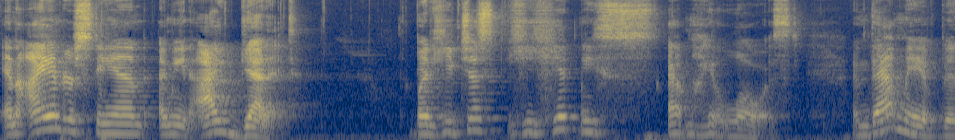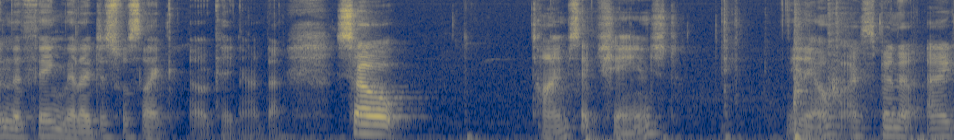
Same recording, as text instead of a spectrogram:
and I understand. I mean, I get it, but he just he hit me at my lowest, and that may have been the thing that I just was like, okay, now I'm done. So, times have changed. You know, I spent a, I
